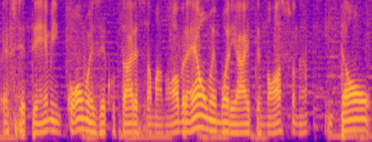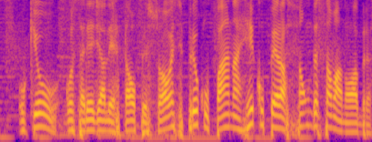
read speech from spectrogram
FCTM em como executar essa manobra. É um memory item nosso, né? Então, o que eu gostaria de alertar o pessoal é se preocupar na recuperação dessa manobra,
